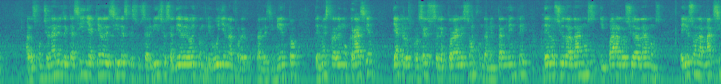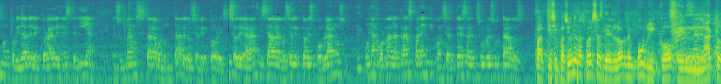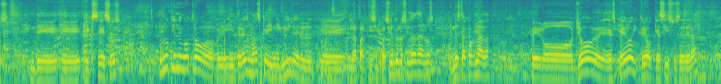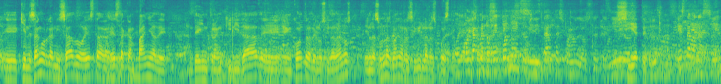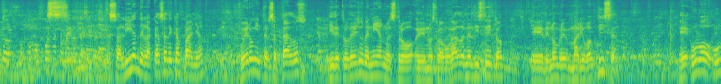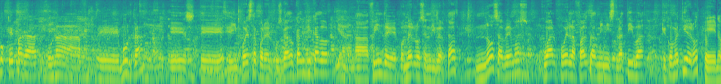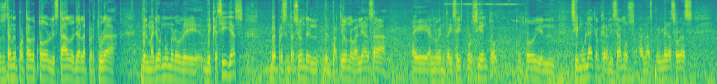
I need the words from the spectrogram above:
a los funcionarios de casilla quiero decirles que sus servicios el día de hoy contribuyen al fortalecimiento de nuestra democracia, ya que los procesos electorales son fundamentalmente de los ciudadanos y para los ciudadanos. Ellos son la máxima autoridad electoral en este día en sus manos está la voluntad de los electores. Hizo de garantizar a los electores poblanos una jornada transparente y con certeza en sus resultados. Participación de las fuerzas del orden público en actos de eh, excesos pues no tienen otro eh, interés más que inhibir eh, la participación de los ciudadanos en esta jornada, pero yo espero y creo que así sucederá. Quienes han organizado esta, esta campaña de, intranquilidad eh, en contra de los ciudadanos, en las urnas van a recibir la respuesta. Oiga, ¿cuántos, militantes fueron los detenidos? Siete. ¿Qué estaban haciendo? ¿Cómo fue más o menos la situación? Salían de la casa de campaña, fueron interceptados y dentro de ellos venía nuestro, eh, nuestro abogado en el distrito de nombre Mario Bautista. Eh, hubo, hubo que pagar una eh, multa, este, eh, impuesta por el juzgado calificador a fin de ponerlos en libertad. No sabemos cuál fue la falta administrativa que cometieron. nos están reportando todo el Estado ya la apertura del mayor número de, casillas, representación del, del Partido Nueva Alianza al 96% con todo y el simulacro que realizamos a las primeras horas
